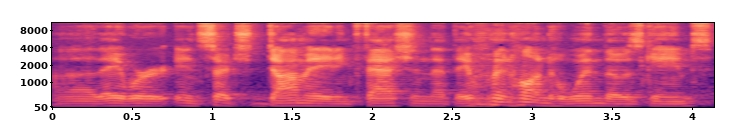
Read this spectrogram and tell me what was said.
uh, they were in such dominating fashion that they went on to win those games.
